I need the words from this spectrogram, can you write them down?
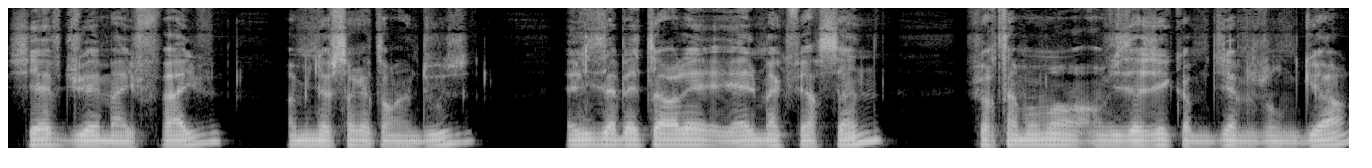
chef du MI5 en 1992. Elizabeth Hurley et Elle Macpherson furent un moment envisagés comme James Bond Girl.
